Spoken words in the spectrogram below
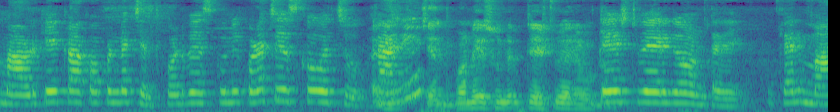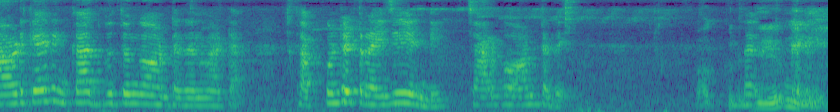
మామిడికాయ కాకుండా చింతపండు వేసుకుని కూడా చేసుకోవచ్చు. కానీ చింతపండు వేసుకుంటే టేస్ట్ వేరే ఉంటుంది. టేస్ట్ వేరుగా ఉంటది. కానీ మామిడికాయ ఇంకా అద్భుతంగా ఉంటది అనమాట తప్పకుండా ట్రై చేయండి. చాలా బాగుంటది. ప్రకృతి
